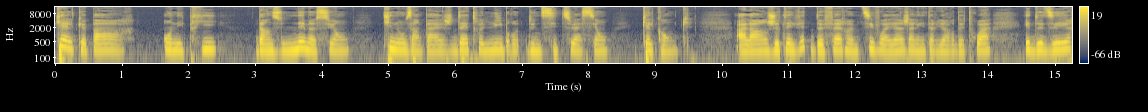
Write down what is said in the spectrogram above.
Quelque part, on est pris dans une émotion qui nous empêche d'être libres d'une situation quelconque. Alors, je t'invite de faire un petit voyage à l'intérieur de toi et de dire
